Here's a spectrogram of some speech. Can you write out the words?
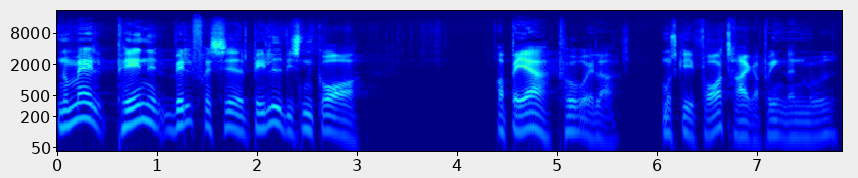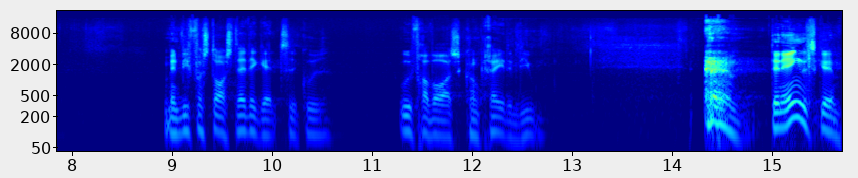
normalt pæne, velfriserede billede, vi sådan går og bærer på, eller måske foretrækker på en eller anden måde. Men vi forstår slet ikke altid Gud, ud fra vores konkrete liv. Den engelske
